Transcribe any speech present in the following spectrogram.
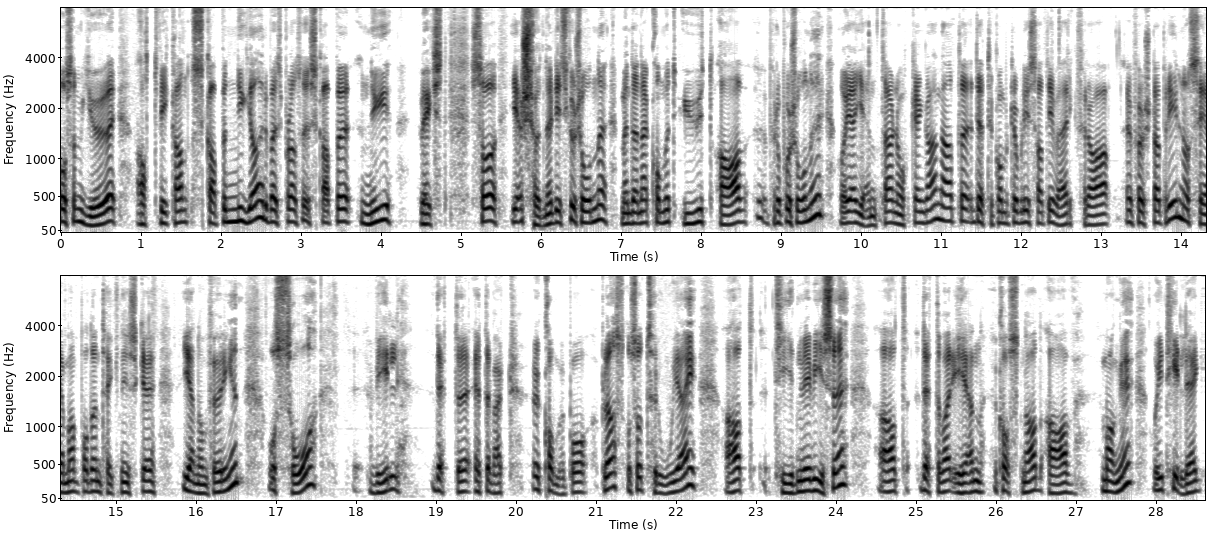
og som gjør at vi kan skape nye arbeidsplasser, skape ny vekst. Så jeg skjønner diskusjonene, men den er kommet ut av proporsjoner. Og jeg gjentar nok en gang at dette kommer til å bli satt i verk fra 1.4. Nå ser man på den tekniske gjennomføringen. Og så vil dette etter hvert komme på plass. Og så tror jeg at tiden vil vise at dette var én kostnad av mange, og i tillegg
